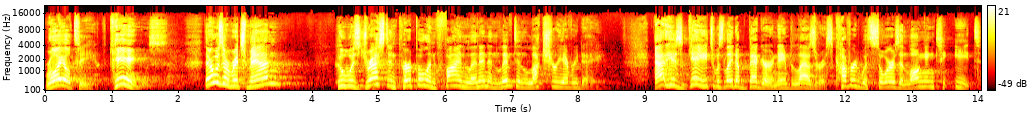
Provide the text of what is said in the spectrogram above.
Royalty, kings. There was a rich man who was dressed in purple and fine linen and lived in luxury every day. At his gate was laid a beggar named Lazarus, covered with sores and longing to eat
